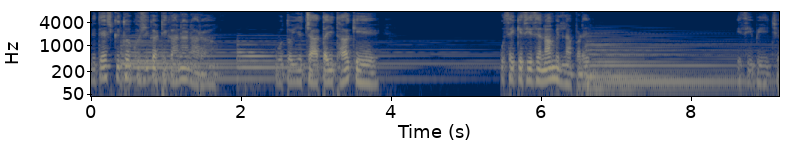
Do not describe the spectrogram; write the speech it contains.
नितेश की तो खुशी का ठिकाना ना रहा। वो तो ये चाहता ही था कि उसे किसी से ना मिलना पड़े। इसी बीच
